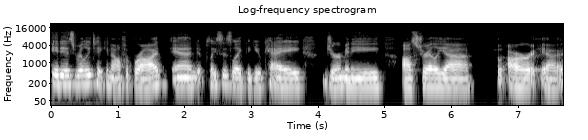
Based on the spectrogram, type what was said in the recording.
it is really taking off abroad, and places like the U.K., Germany, Australia are uh,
